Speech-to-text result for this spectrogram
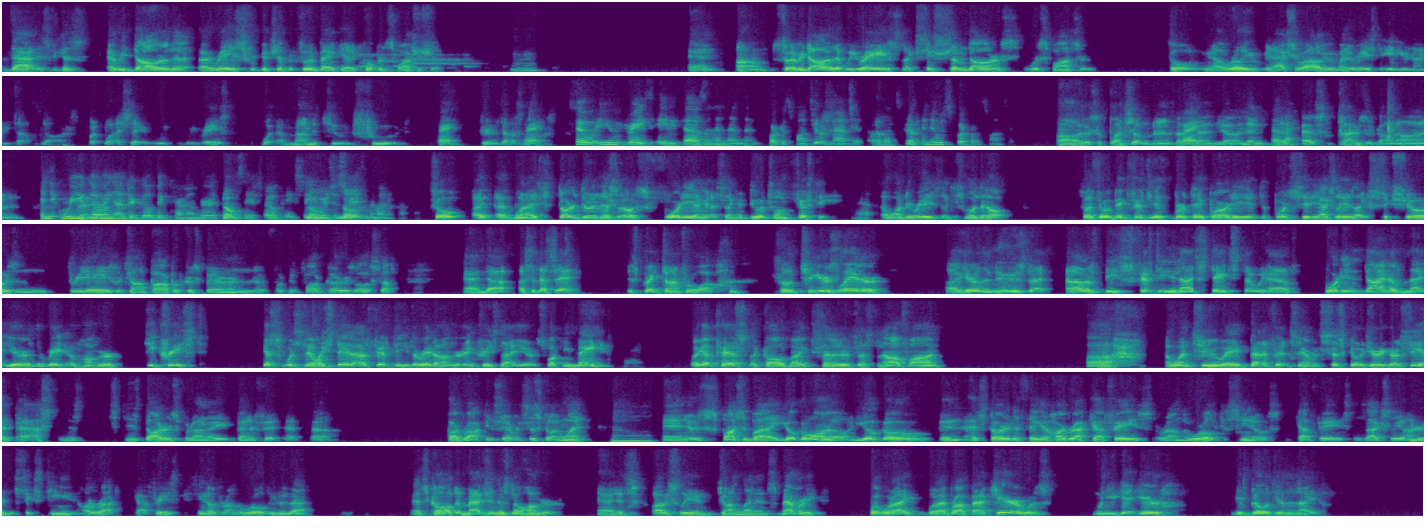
that is because every dollar that I raised for Good Shepherd Food Bank had a corporate sponsorship. Mhm. And um, so every dollar that we raised, like six or seven dollars, were sponsored. So you know, really, in actuality, we might have raised eighty or ninety thousand dollars. But what I say, we, we raised what amounted to in food Right. three hundred thousand Right. So you raised eighty thousand and then the corporate sponsor would match it. Oh, that's Yeah. good. And who was corporate sponsor? Oh, there's a bunch of them, man. Back Right. then, yeah. And then Okay. as times have gone on, and And were you going under Go Big for Hunger at that Nope. stage? Okay, so you No, were just no. raising the money. so I, I, when I started doing this, I was 40. I said, I'm going to do it till I'm 50. Yeah. I wanted to raise, I just wanted to help. So I threw a big 50th birthday party at the Port City. Actually, I had like six shows in three days with John Popper, Chris Barron, the fucking Fog Cutters, all this stuff. And uh, I said, that's it. It's great time for a while. so two years later, I hear in the news that out of these 50 United States that we have, 49 of them that year, the rate of hunger decreased. Guess what's the only state out of 50 the rate of hunger increased that year? It's fucking Maine. I got pissed. I called my Senator Justin Alfond. Uh, I went to a benefit in San Francisco. Jerry Garcia had passed, and his, his daughters put on a benefit at uh, Hard Rock in San Francisco. I went, and it was sponsored by Yoko Ono. And Yoko and has started a thing at Hard Rock cafes around the world, casinos, cafes. There's actually 116 Hard Rock cafes, casinos around the world. Who knew that? And it's called Imagine There's No Hunger, and it's obviously in John Lennon's memory. But what I what I brought back here was when you get your your bill at the end of the night.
